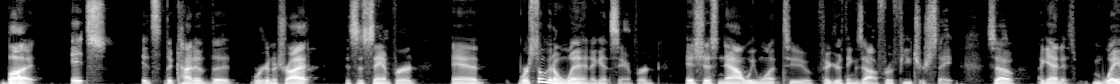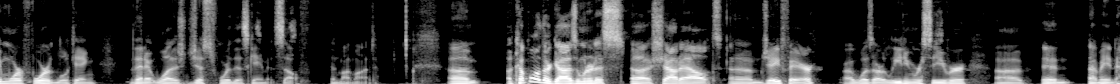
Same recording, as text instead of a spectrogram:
but it's it's the kind of the we're gonna try it. This is Samford and we're still going to win against Samford. It's just now we want to figure things out for a future state. So again, it's way more forward looking than it was just for this game itself, in my mind. Um, a couple other guys I wanted to uh, shout out. Um, Jay Fair uh, was our leading receiver, uh, and I mean,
